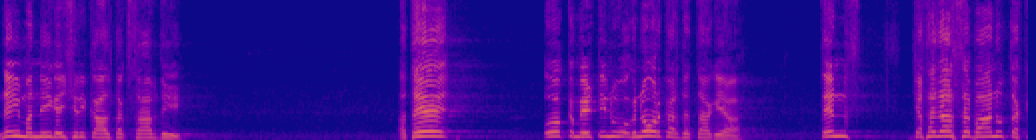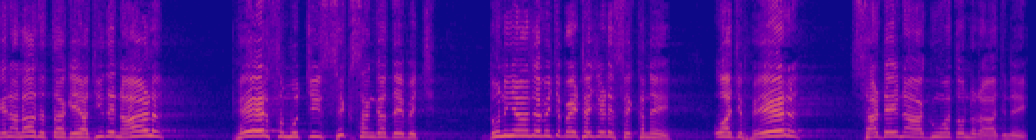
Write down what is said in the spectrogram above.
ਨਹੀਂ ਮੰਨੀ ਗਈ ਸ਼੍ਰੀ ਅਕਾਲ ਤਖਤ ਸਾਹਿਬ ਦੀ। ਅਤੇ ਉਹ ਕਮੇਟੀ ਨੂੰ ਇਗਨੋਰ ਕਰ ਦਿੱਤਾ ਗਿਆ। ਤਿੰਨ ਜਥੇਦਾਰ ਸਾਹਿਬਾਨ ਨੂੰ ਧੱਕੇ ਨਾਲ ਲਾ ਦਿੱਤਾ ਗਿਆ, ਜਿਹਦੇ ਨਾਲ ਫੇਰ ਸਮੁੱਚੀ ਸਿੱਖ ਸੰਗਤ ਦੇ ਵਿੱਚ, ਦੁਨੀਆ ਦੇ ਵਿੱਚ ਬੈਠੇ ਜਿਹੜੇ ਸਿੱਖ ਨੇ, ਉਹ ਅੱਜ ਫੇਰ ਸਾਡੇ ਇਹਨਾਂ ਆਗੂਆਂ ਤੋਂ ਨਾਰਾਜ਼ ਨੇ।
